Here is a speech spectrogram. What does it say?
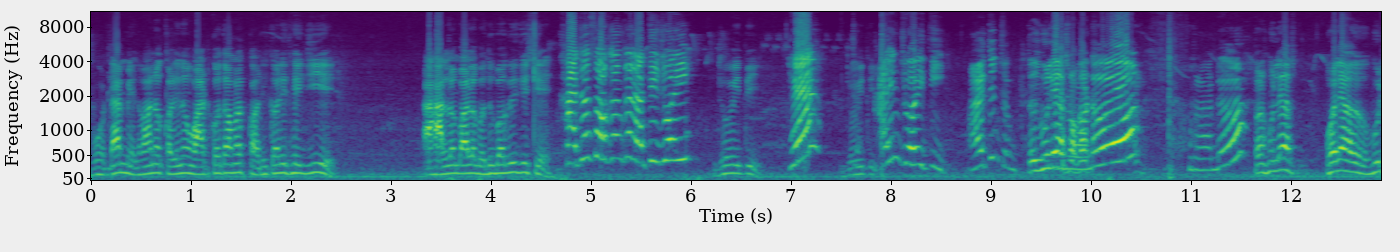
ભોડા મેલવાનો કરીને વાટકો તો હમણાં કરી કરી થઈ જઈએ આ હાલો બાલો બધું બગડી જશે. ખાજો સોગન કે નથી જોઈ? જોઈતી. હે? જોઈતી. આઈને જોઈતી. આ તો તો હું લે સોગન રાડો. રોડો. પણ હું લે હું લે હું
